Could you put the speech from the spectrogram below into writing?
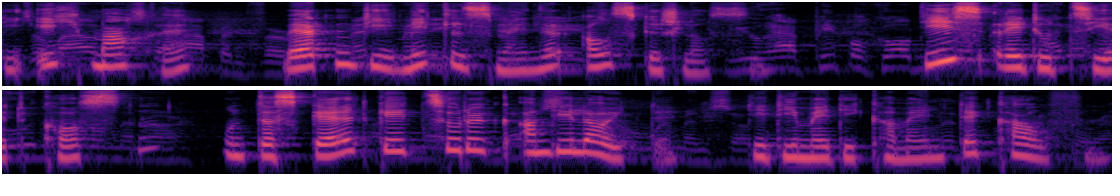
die ich mache, werden die Mittelsmänner ausgeschlossen. Dies reduziert Kosten und das Geld geht zurück an die Leute, die die Medikamente kaufen.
